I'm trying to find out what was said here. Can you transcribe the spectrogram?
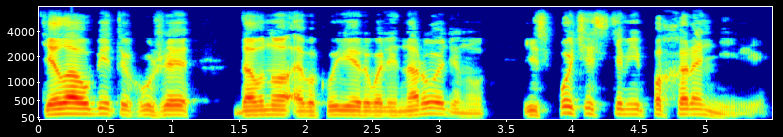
Тела убитых уже давно эвакуировали на родину и с почестями похоронили.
